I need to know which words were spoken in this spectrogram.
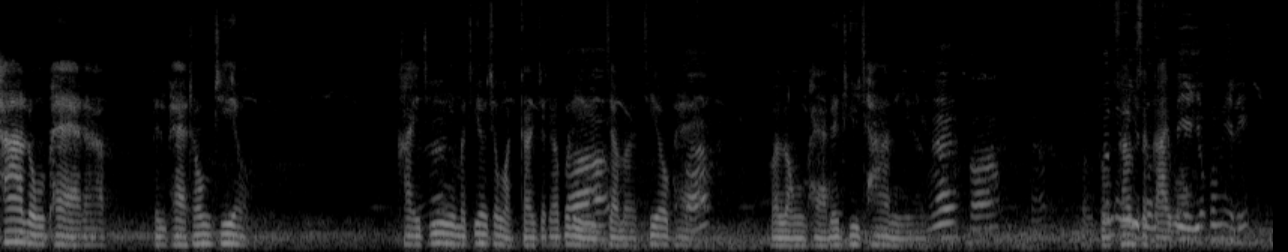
ท่าลงแพนะครับ เป็นแพท่องเที่ยว ใครที่มาเที่ยวจังหวัดกาญจนบุรีจะมาเที่ยวแพมาลงแพได้ที่ท่านี้นะครับนะขอตรงข้ามสกายวอล์ก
